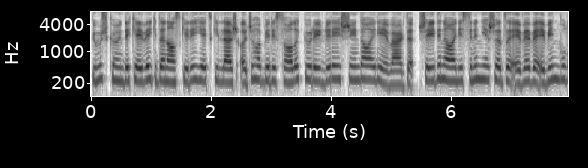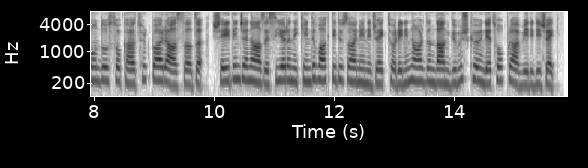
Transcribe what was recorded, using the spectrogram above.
Gümüşköy'ündeki eve giden askeri yetkililer acı haberi sağlık görevlileri eşliğinde aileye verdi. Şehidin ailesinin yaşadığı eve ve evin bulunduğu sokağa Türk bayrağı asıldı. Şehidin cenazesi yarın ikindi vakti düzenlenecek törenin ardından Gümüşköy'ünde toprağa verilecek.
